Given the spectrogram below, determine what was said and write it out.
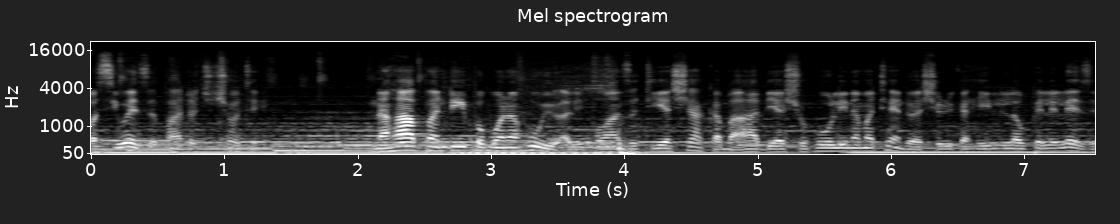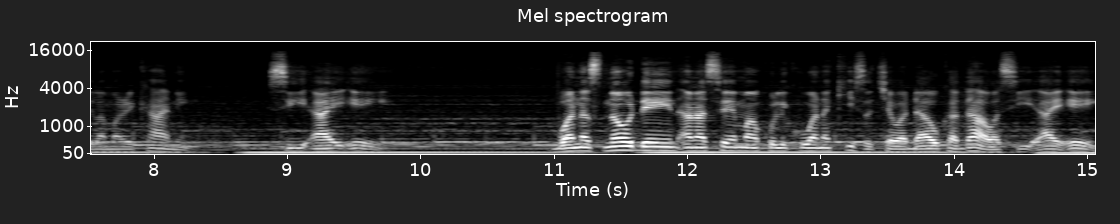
wasiweze pata chochote. Na hapa ndipo bwana huyu alipoanza tia shaka baadhi ya shughuli na matendo ya shirika hili la upelelezi la Marekani CIA. Bwana Snowden anasema kulikuwa na kisa cha wadau kadhaa wa CIA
